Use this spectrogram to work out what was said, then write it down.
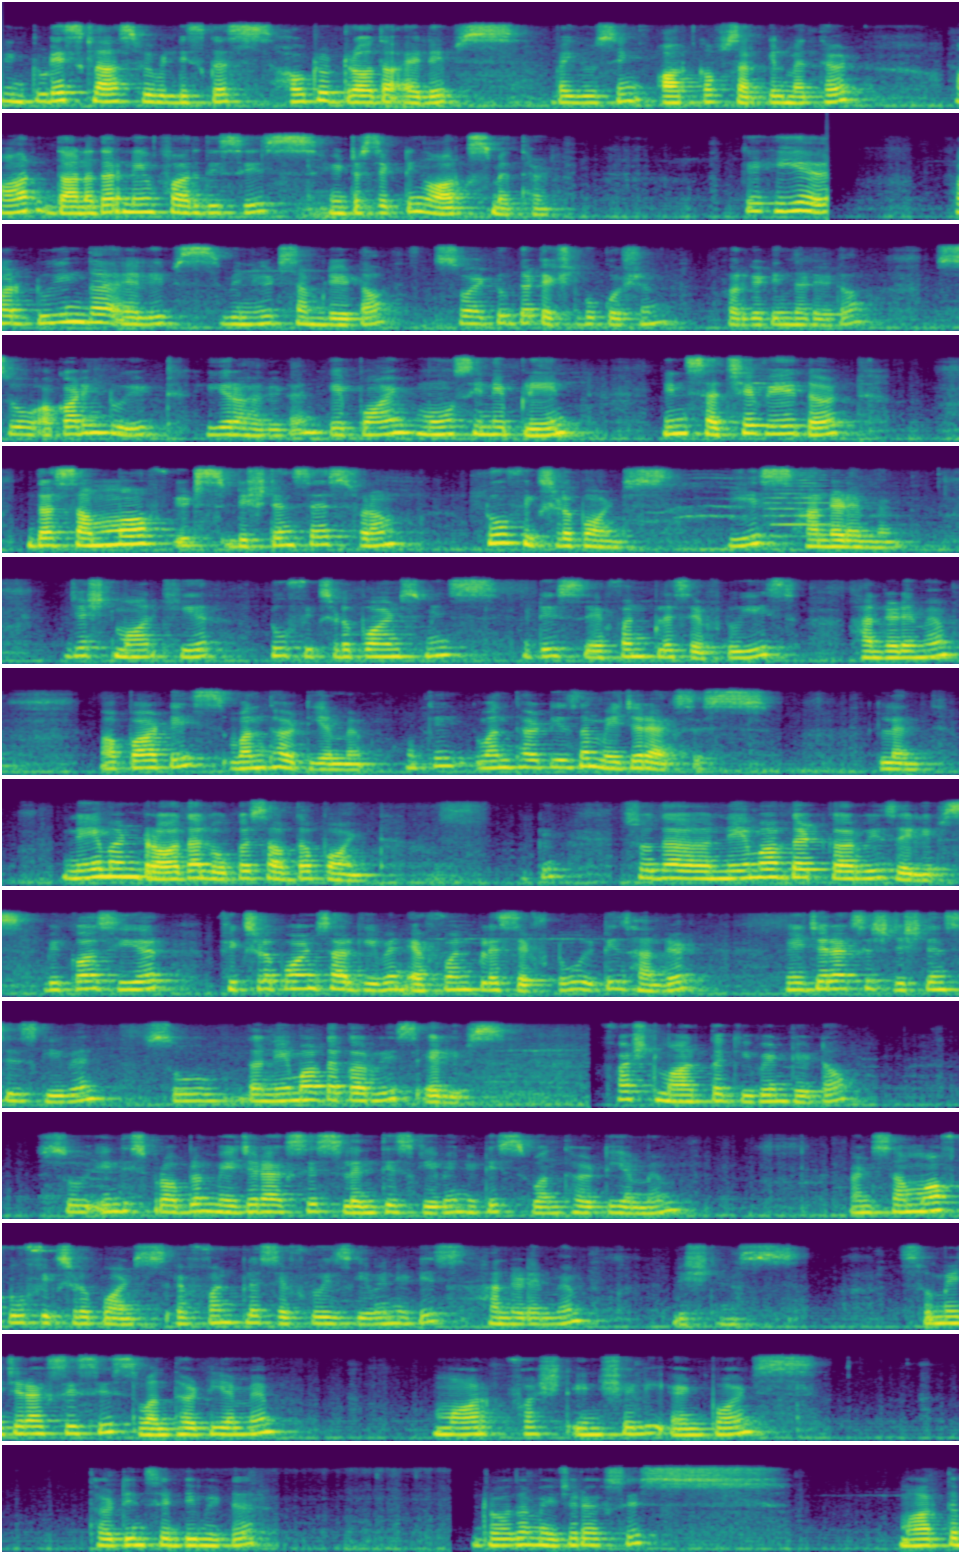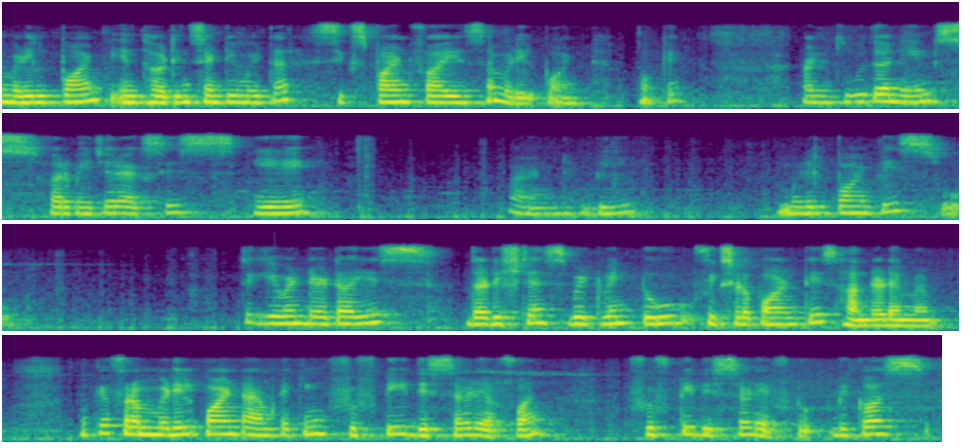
In today's class, we will discuss how to draw the ellipse by using arc of circle method or the another name for this is intersecting arcs method. Okay, here for doing the ellipse, we need some data. So I took the textbook question for getting the data. So according to it, here I have written a point moves in a plane in such a way that the sum of its distances from two fixed points is 100 mm. Just mark here two fixed points means it is f1 plus f2 is 100 mm apart is 130 mm okay? 130 is the major axis length. Name and draw the locus of the point okay? So the name of that curve is ellipse because here fixed points are given f1 plus f2 it is 100 major axis distance is given so the name of the curve is ellipse. First mark the given data. So in this problem major axis length is given it is 130 mm and sum of two fixed points f1 plus f2 is given it is 100 mm distance. So major axis is 130 mm mark first initially endpoints 13 centimeter. Draw the major axis mark the middle point in 13 centimeter 6.5 is the middle point okay? And give the names for major axis a and b. Middle point is o. The given data is the distance between two fixed point is 100 mm okay from middle point i am taking 50 this side f1 50 this side f2 because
